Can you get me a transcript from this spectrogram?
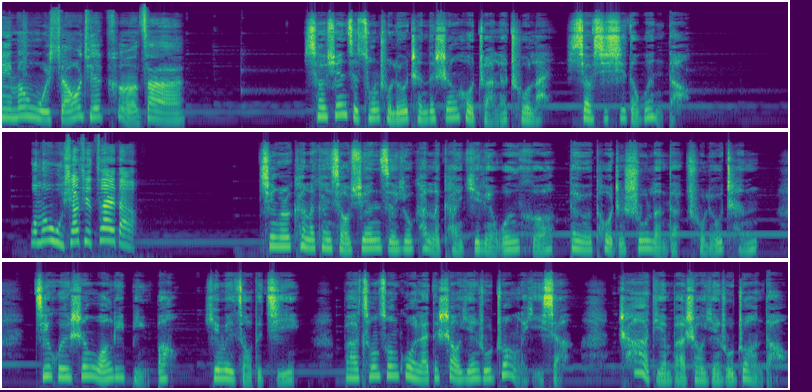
你们五小姐可在？小轩子从楚留臣的身后转了出来，笑嘻嘻的问道：“我们五小姐在的。”青儿看了看小轩子，又看了看一脸温和但又透着疏冷的楚留臣，急回身往里禀报。因为走得急，把匆匆过来的邵颜如撞了一下，差点把邵颜如撞倒，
